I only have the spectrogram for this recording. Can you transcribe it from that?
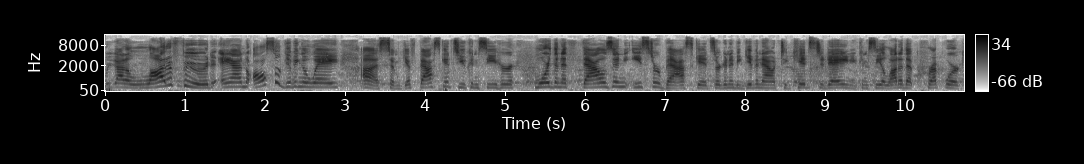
We got a lot of food and also giving away uh, some gift baskets. You can see here more than a thousand Easter baskets are going to be given out to kids today, and you can see a lot of that prep work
